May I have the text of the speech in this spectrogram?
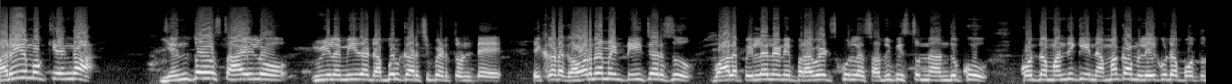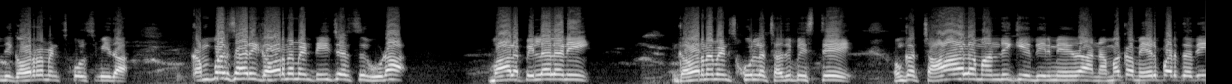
మరీ ముఖ్యంగా ఎంతో స్థాయిలో వీళ్ళ మీద డబ్బులు ఖర్చు పెడుతుంటే ఇక్కడ గవర్నమెంట్ టీచర్స్ వాళ్ళ పిల్లలని ప్రైవేట్ స్కూల్లో చదివిస్తున్నందుకు కొంతమందికి నమ్మకం లేకుండా పోతుంది గవర్నమెంట్ స్కూల్స్ మీద. కంపల్సరీ గవర్నమెంట్ టీచర్స్ కూడా వాళ్ళ పిల్లలని గవర్నమెంట్ స్కూల్లో చదివిస్తే ఇంకా చాలా మందికి దీని మీద నమ్మకం ఏర్పడుతుంది.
